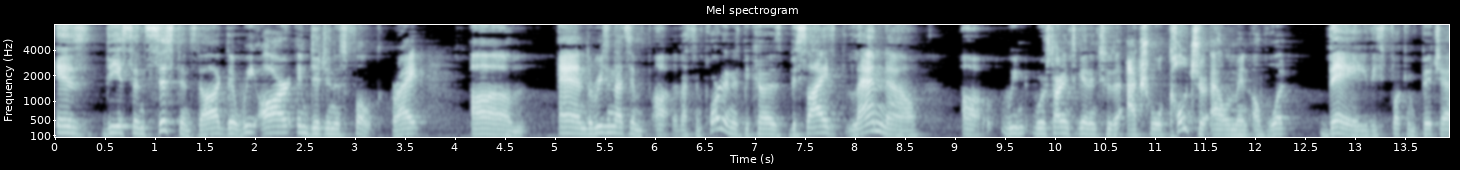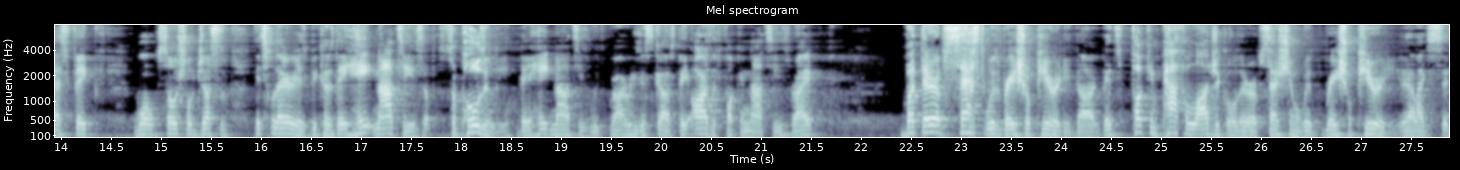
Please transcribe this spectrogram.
is this insistence, dog, that we are indigenous folk, right? Um, and the reason that's, uh, that's important is because besides land now, uh, we, we're starting to get into the actual culture element of what they, these fucking bitch ass fake woke social justice. It's hilarious because they hate Nazis. Supposedly, they hate Nazis. We already discussed. They are the fucking Nazis, right? But they're obsessed with racial purity, dog. It's fucking pathological, their obsession with racial purity. They're like, they,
